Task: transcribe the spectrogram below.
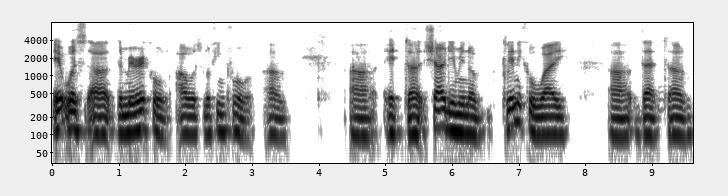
it was uh, the miracle I was looking for. Um, uh, it uh, showed him in a clinical way uh, that um,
